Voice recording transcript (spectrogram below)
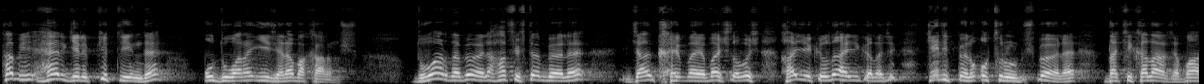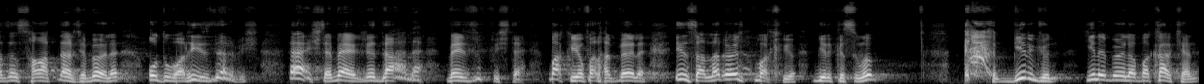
Tabii her gelip gittiğinde o duvara iyicene bakarmış. Duvar da böyle hafiften böyle yan kaymaya başlamış. Hay yıkıldı, hay yıkılacak. Gelip böyle oturulmuş böyle dakikalarca bazen saatlerce böyle o duvarı izlermiş. He işte belli daha ne, meczup işte. Bakıyor falan böyle. İnsanlar öyle bakıyor bir kısmı. bir gün yine böyle bakarken,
